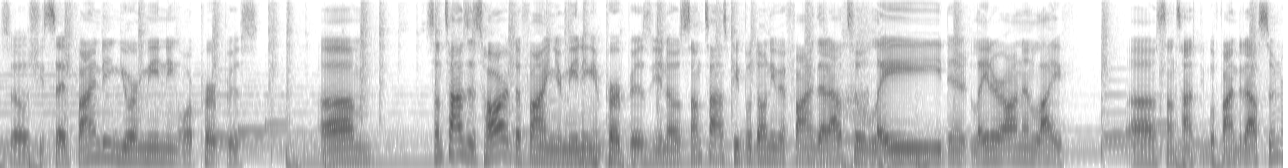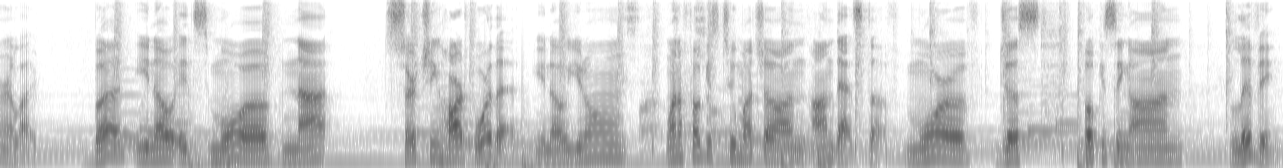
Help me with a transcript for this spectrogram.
so she said, finding your meaning or purpose. Um, sometimes it's hard to find your meaning and purpose. You know, sometimes people don't even find that out till late later on in life. Uh, sometimes people find it out sooner in life. But you know, it's more of not searching hard for that. You know, you don't want to focus too much on on that stuff. More of just focusing on living.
